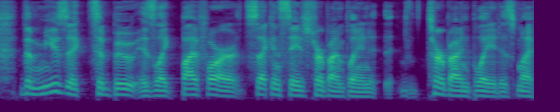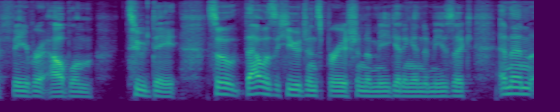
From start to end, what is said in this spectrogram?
the music to boot is like by far second stage Turbine Blade. Turbine Blade is my favorite album to date. So that was a huge inspiration to me getting into music. And then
